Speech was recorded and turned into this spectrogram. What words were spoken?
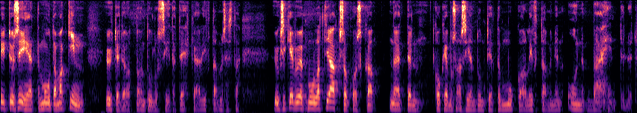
liittyy siihen, että muutamakin yhteydenotto on tullut siitä, tehkää liftaamisesta yksi kevyet mullat jakso, koska näiden kokemusasiantuntijoiden mukaan liftaaminen on vähentynyt.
